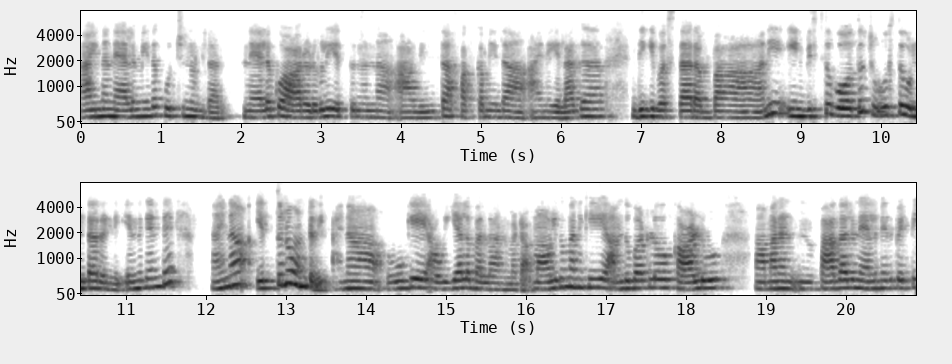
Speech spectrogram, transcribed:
ఆయన నేల మీద కూర్చుని ఉంటారు నేలకు ఆరు అడుగులు ఎత్తునున్న ఆ వింత పక్క మీద ఆయన ఎలాగా దిగి వస్తారబ్బా అని ఈయన విస్తూ పోతూ చూస్తూ ఉంటారండి. ఎందుకంటే ఆయన ఎత్తులో ఉంటది. ఆయన ఊగే ఆ ఉయ్యాల బల్ల అనమాట మామూలుగా మనకి అందుబాటులో కాళ్ళు మన పాదాలు నేల మీద పెట్టి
